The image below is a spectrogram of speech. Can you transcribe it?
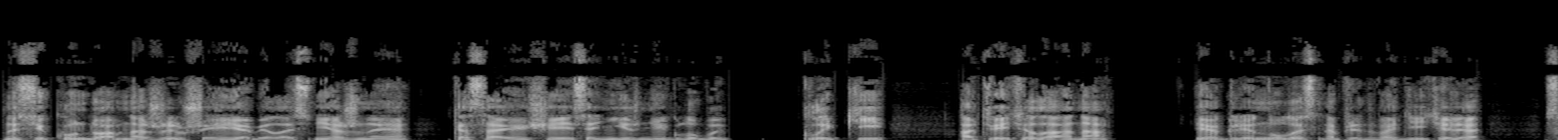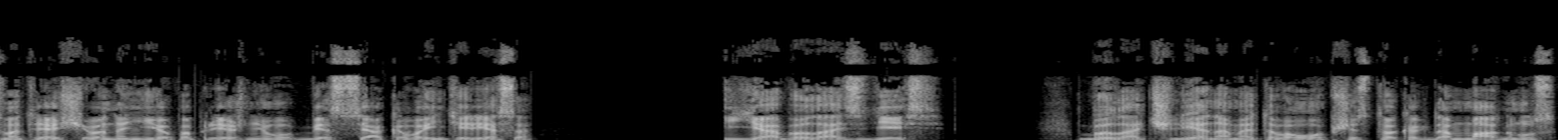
на секунду обнажившие ее белоснежные, касающиеся нижней губы клыки, ответила она и оглянулась на предводителя, смотрящего на нее по-прежнему без всякого интереса. Я была здесь. Была членом этого общества, когда Магнус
